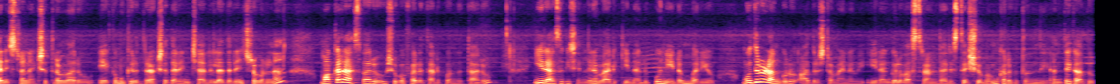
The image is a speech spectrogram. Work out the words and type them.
ధనిష్ట నక్షత్రం వారు ఏకముఖి రుద్రాక్ష ధరించాలి. ఇలా ధరించడం వలన మకర రాశి వారు శుభ ఫలితాలు పొందుతారు. ఈ రాశికి చెందిన వారికి నలుపు నీలం మరియు ముదురు రంగులు అదృష్టమైనవి. ఈ రంగుల వస్త్రాలను ధరిస్తే శుభం కలుగుతుంది. అంతేకాదు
